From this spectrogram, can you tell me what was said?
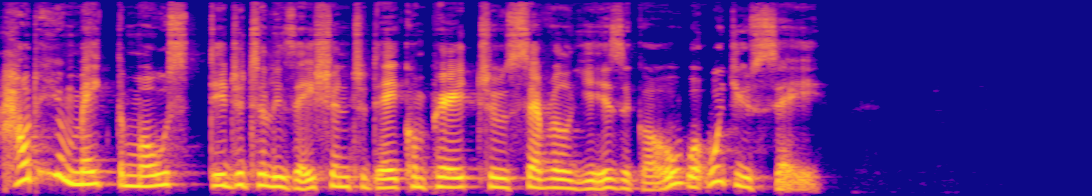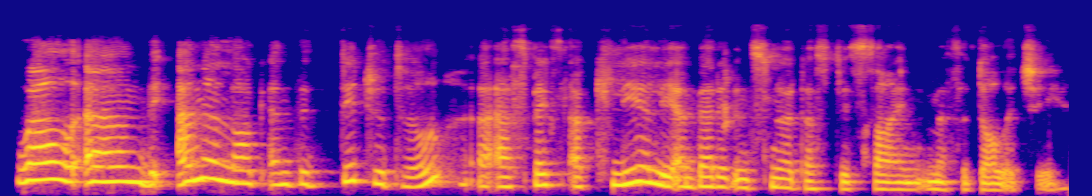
How do you make the most digitalization today compared to several years ago? What would you say? Well, um, the analog and the digital uh, aspects are clearly embedded in Snøhetta's design methodology.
